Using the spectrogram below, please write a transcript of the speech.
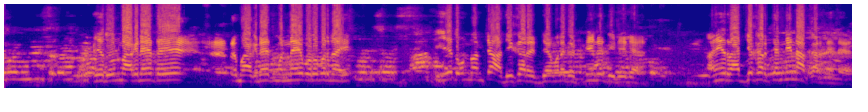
हे दोन मागण्या आहेत हे मागण्या आहेत म्हणणं हे बरोबर नाही. हे दोन आमच्या अधिकार आहेत जे आम्हाला घटनेने दिलेले आहेत आणि राज्यकर्त्यांनी नाकारलेले आहेत.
